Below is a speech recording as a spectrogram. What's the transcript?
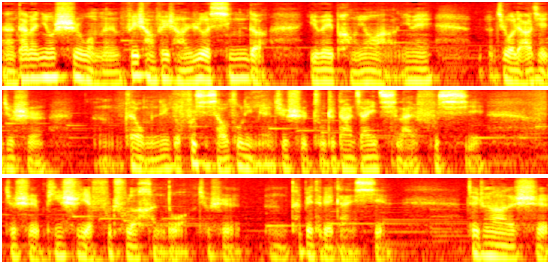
嗯，大笨妞是我们非常非常热心的一位朋友啊，因为，据我了解，就是，嗯，在我们那个复习小组里面，就是组织大家一起来复习，就是平时也付出了很多，就是，嗯，特别特别感谢，最重要的是，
